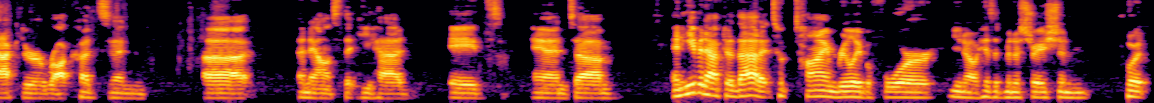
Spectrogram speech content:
actor Rock Hudson uh, announced that he had AIDS, and um, and even after that, it took time really before you know his administration put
